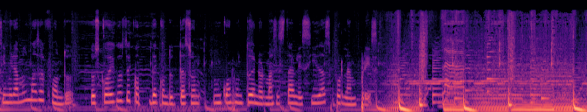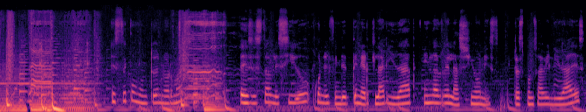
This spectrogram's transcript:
Si miramos más a fondo, los códigos de, conducta son un conjunto de normas establecidas por la empresa. Este conjunto de normas es establecido con el fin de tener claridad en las relaciones, responsabilidades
